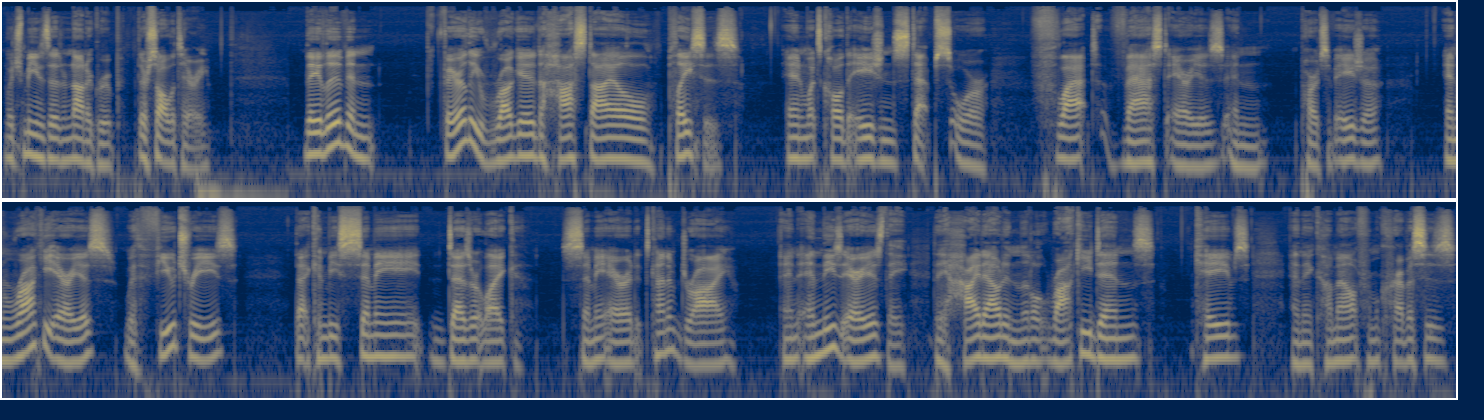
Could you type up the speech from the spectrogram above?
which means that they're not a group, they're solitary. They live in fairly rugged, hostile places in what's called the Asian steppes, or flat, vast areas in parts of Asia, and rocky areas with few trees that can be semi desert like, semi arid. It's kind of dry. And in these areas, they, they hide out in little rocky dens, caves, and they come out from crevices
